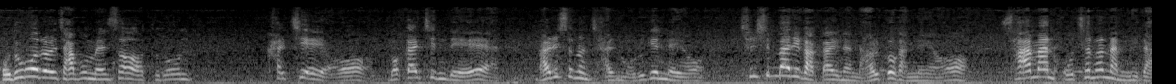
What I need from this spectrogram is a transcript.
고등어를 잡으면서 들어온 칼치예요. 먹갈치인데 마리수는 잘 모르겠네요. 70마리 가까이는 나올 것 같네요. 4만 5천원 합니다.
